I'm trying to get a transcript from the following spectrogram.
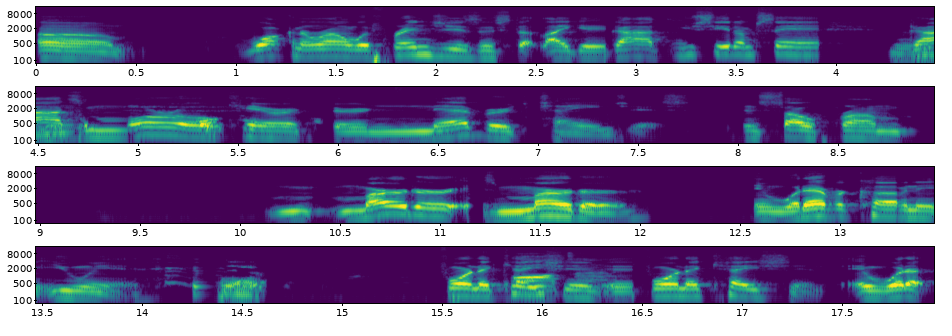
um walking around with fringes and stuff like it. God, you see what I'm saying? Mm-hmm. God's moral character never changes. And so from m- murder is murder in whatever covenant you in. Yeah. fornication is fornication and whatever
